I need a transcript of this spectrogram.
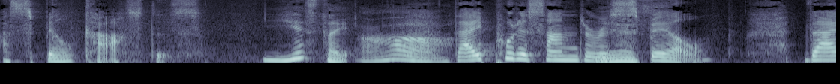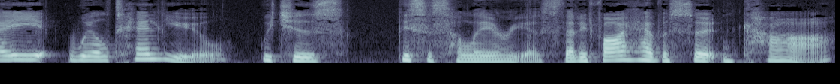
are spellcasters. Yes, they are. Ah. They put us under a spell. They will tell you, which is, this is hilarious, that if I have a certain car,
